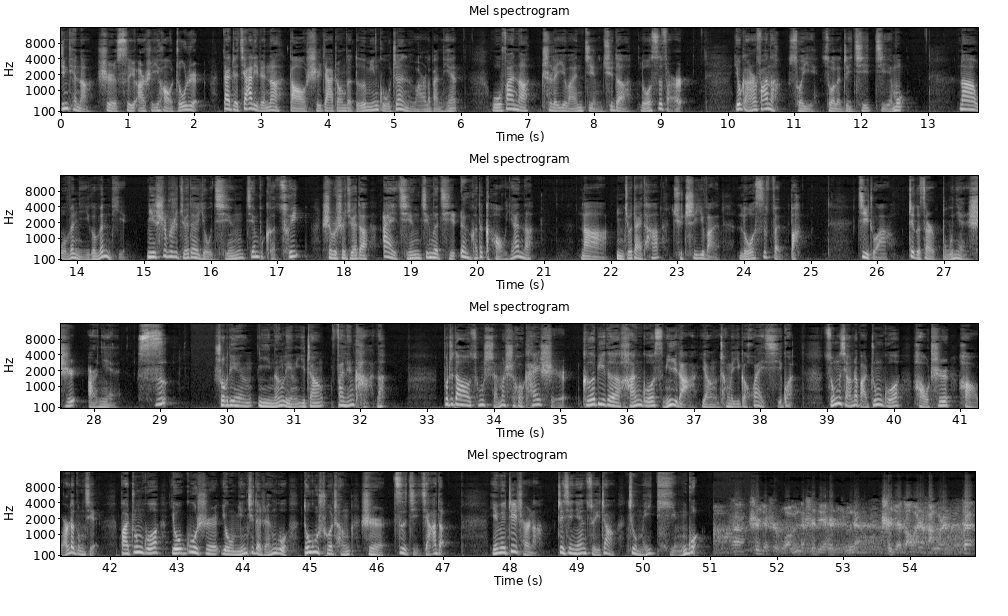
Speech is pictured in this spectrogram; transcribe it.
今天呢是四月二十一号周日，带着家里人呢到石家庄的德明古镇玩了半天。午饭呢吃了一碗景区的螺蛳粉儿，有感而发呢，所以做了这期节目。那我问你一个问题：你是不是觉得友情坚不可摧？是不是觉得爱情经得起任何的考验呢？那你就带他去吃一碗螺蛳粉吧。记住啊，这个字儿不念诗，而念思。说不定你能领一张翻脸卡呢。不知道从什么时候开始，隔壁的韩国思密达养成了一个坏习惯，总想着把中国好吃好玩的东西，把中国有故事有名气的人物都说成是自己家的。因为这事儿呢，这些年嘴仗就没停过。啊，世界是我们的，世界是你们的，世界早晚是韩国人的。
